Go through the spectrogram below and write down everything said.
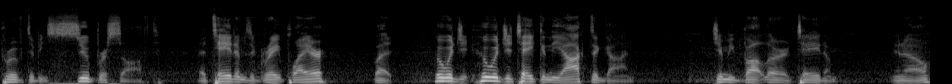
proved to be super soft. Uh, Tatum's a great player, but who would you who would you take in the octagon? Jimmy Butler or Tatum? You know,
